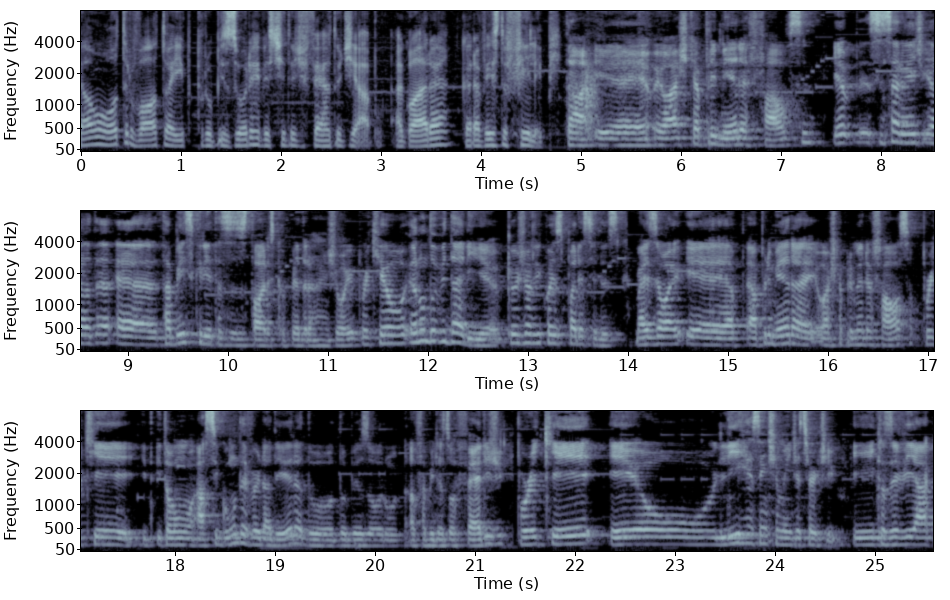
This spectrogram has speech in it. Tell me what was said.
Então, outro voto aí pro besouro revestido de ferro do diabo. Agora, agora é a vez do Philip. Tá, é, eu acho que a primeira é falsa. Eu, sinceramente, eu- é, tá bem escrita essas histórias que o Pedro arranjou aí, porque eu, eu não duvidaria, porque eu já vi coisas parecidas. Mas eu, é, a, a primeira, eu acho que a primeira é falsa, porque. Então, a segunda é verdadeira, do, do besouro da família Zopheridae, porque eu li recentemente esse artigo. E, inclusive, a,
